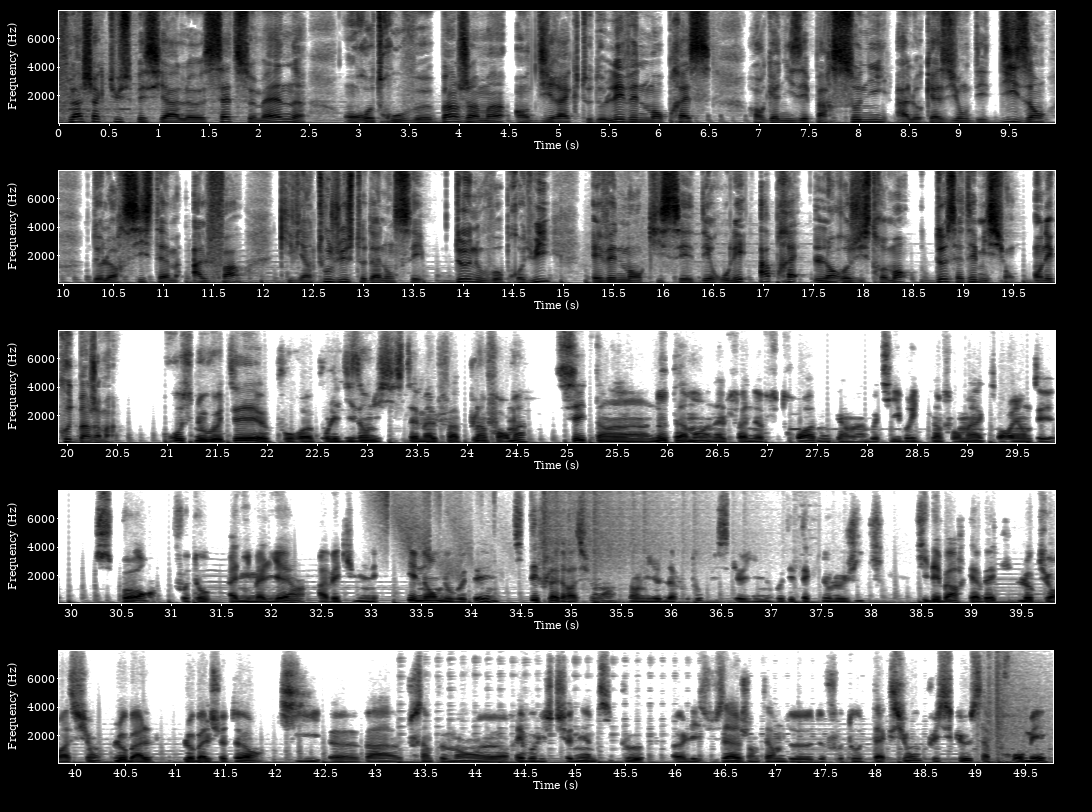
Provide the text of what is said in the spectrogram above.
Flash Actu spécial euh, cette semaine, on retrouve Benjamin en direct de l'événement presse organisé par Sony à l'occasion des 10 ans de leur système Alpha qui vient tout juste d'annoncer deux nouveaux produits, événement qui s'est déroulé après l'enregistrement de cette émission. On écoute Benjamin. Grosse nouveauté euh, pour, euh, pour les 10 ans du système Alpha plein format, c'est un, notamment un Alpha 9.3, donc un, boîtier hybride plein format orienté sport, photo animalière, avec une énorme nouveauté, une petite déflagration hein, dans le milieu de la photo, puisqu'il y a une nouveauté technologique qui débarque avec l'obturation globale, Global Shutter, qui euh, va tout simplement euh, révolutionner un petit peu euh, les usages en termes de photos d'action, puisque ça promet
